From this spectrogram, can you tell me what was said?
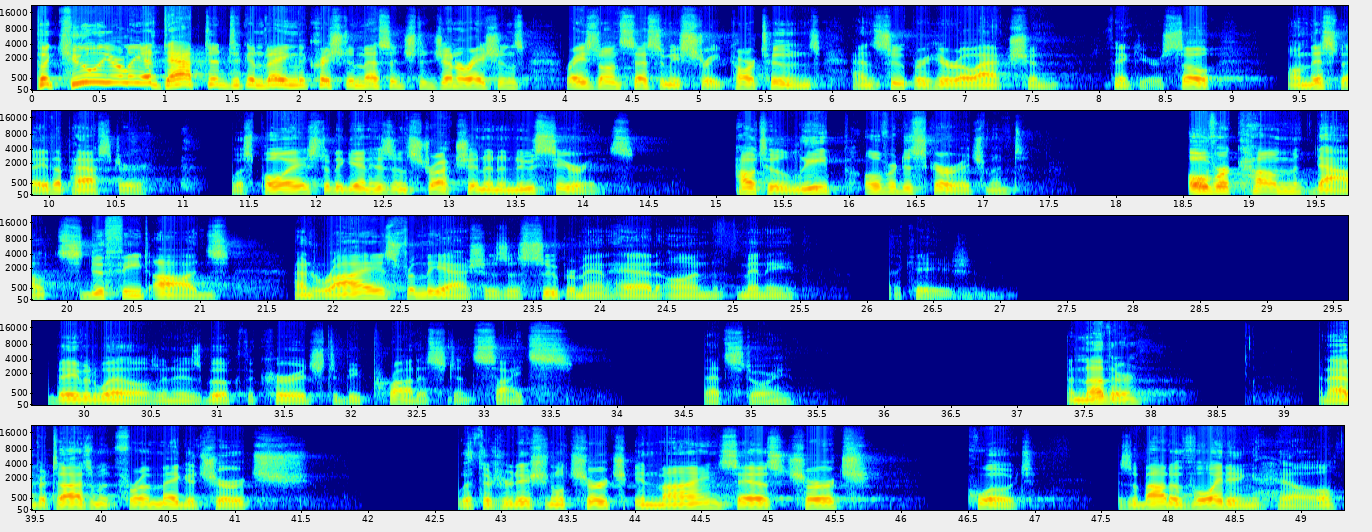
peculiarly adapted to conveying the Christian message to generations raised on Sesame Street, cartoons, and superhero action figures. So, on this day, the pastor was poised to begin his instruction in a new series how to leap over discouragement, overcome doubts, defeat odds, and rise from the ashes as Superman had on many occasions. David Wells, in his book, The Courage to be Protestant, cites that story. Another, an advertisement for a megachurch with the traditional church in mind, says church, quote, is about avoiding hell,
